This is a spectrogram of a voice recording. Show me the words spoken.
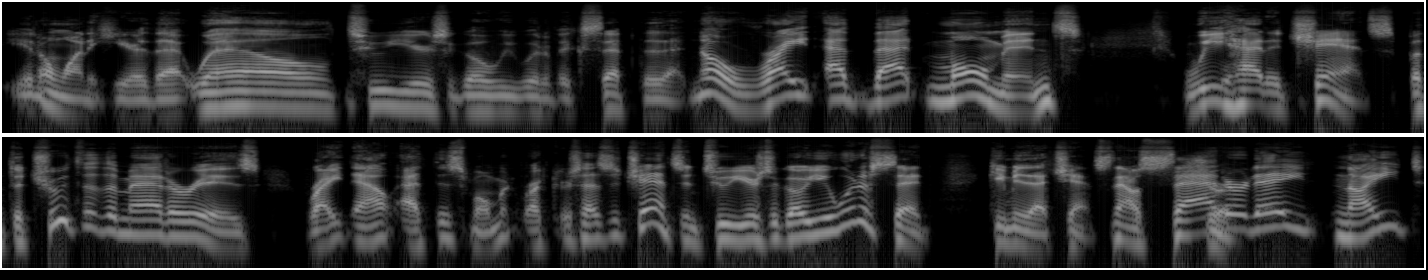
You don't want to hear that. Well, two years ago, we would have accepted that. No, right at that moment, we had a chance. But the truth of the matter is, right now, at this moment, Rutgers has a chance. And two years ago, you would have said, give me that chance. Now, Saturday night,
